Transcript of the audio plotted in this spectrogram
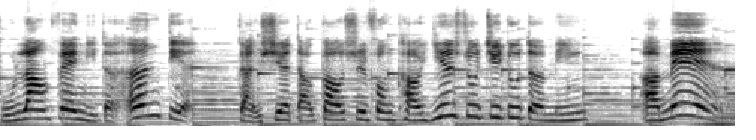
不浪费你的恩典。感谢祷告是奉靠耶稣基督的名，阿门。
